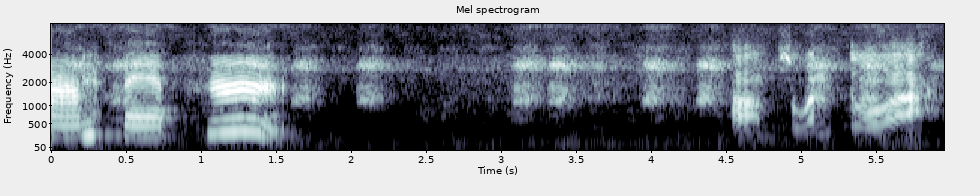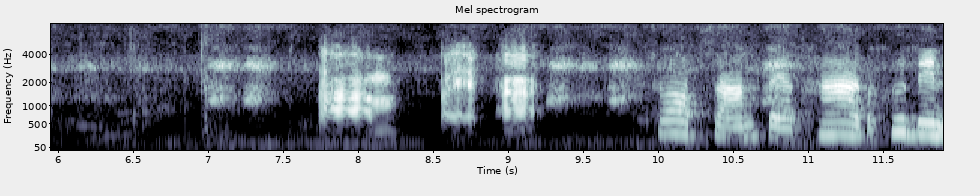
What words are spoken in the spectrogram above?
ามแปดห้าชอบส่วนตัวสามแปดห้าชอบสามแปดห้าก็คือเน้น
